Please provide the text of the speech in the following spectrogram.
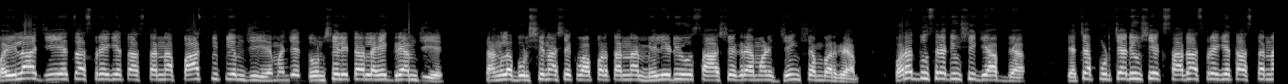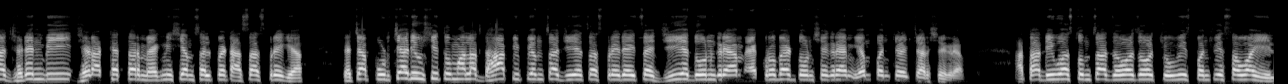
पहिला जीएचा स्प्रे घेत असताना पाच पीपीएम जीए म्हणजे दोनशे लिटरला एक ग्रॅम जीए चांगलं बुरशीनाशक वापरताना मेलिड्यू सहाशे ग्रॅम आणि झिंक शंभर ग्रॅम. परत दुसऱ्या दिवशी गॅप द्या. त्याच्या पुढच्या दिवशी एक साधा स्प्रे घेत असताना झेड बी झेड अठ्ठ्याहत्तर मॅग्नेशियम सल्फेट असा स्प्रे घ्या. त्याच्या पुढच्या दिवशी तुम्हाला दहा पीपीएमचा जीएचा स्प्रे द्यायचा आहे. जीए दोन ग्रॅम अॅक्रोबॅट दोनशे ग्रॅम एम पंचेचाळीस चारशे ग्रॅम. आता दिवस तुमचा जवळजवळ चोवीस पंचवीस सव्वा येईल.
